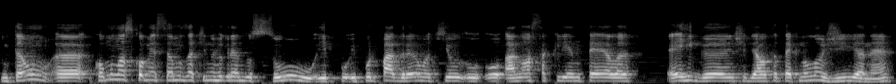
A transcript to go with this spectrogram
Então, uh, como nós começamos aqui no Rio Grande do Sul e, por padrão aqui a nossa clientela é irrigante, de alta tecnologia, né?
